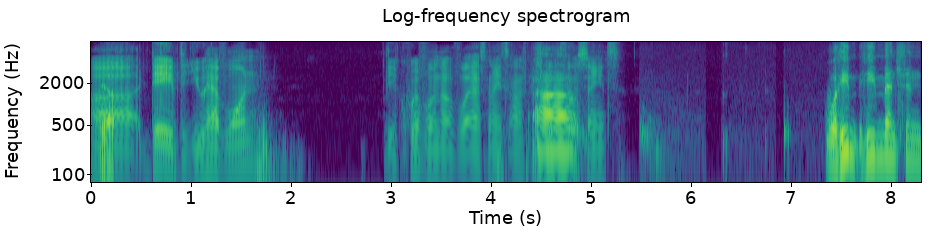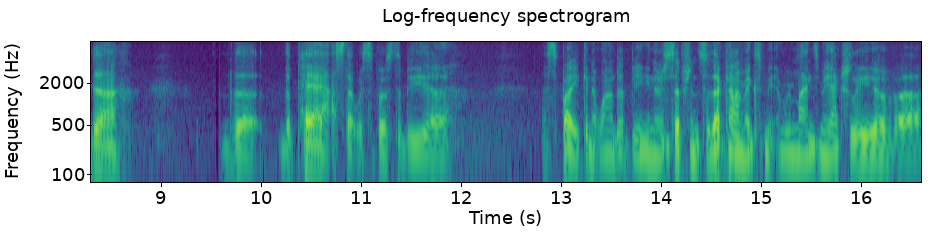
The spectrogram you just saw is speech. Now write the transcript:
Yep. Uh, Dave, did you have one? The equivalent of last night's Oscar Uh, for the Saints? Well, he he mentioned uh, the the pass that was supposed to be a, a spike, and it wound up being an interception. So that kind of makes me reminds me actually of uh,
